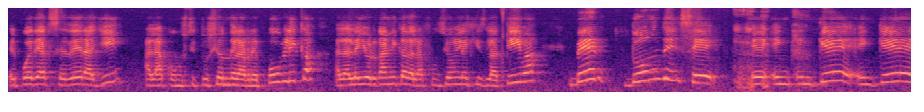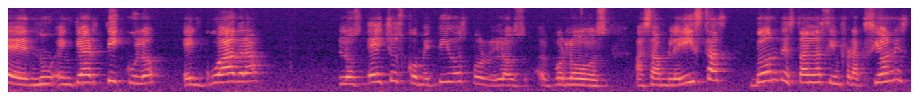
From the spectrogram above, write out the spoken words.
él puede acceder allí a la Constitución de la República, a la Ley Orgánica de la Función Legislativa, ver dónde se, eh, en, qué, en, qué, en qué artículo encuadra los hechos cometidos por los, por los asambleístas, dónde están las infracciones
